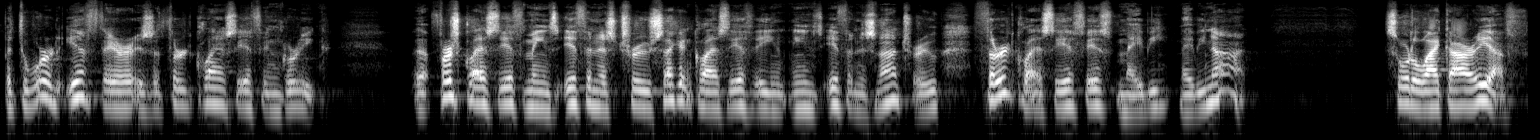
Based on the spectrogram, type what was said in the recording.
But the word if there is a third class if in Greek. Uh, first class if means if and is true. Second class if means if and is not true. Third class if is maybe, maybe not. Sort of like our if.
